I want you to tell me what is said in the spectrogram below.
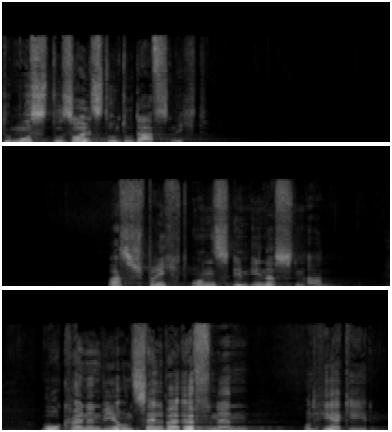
du musst, du sollst und du darfst nicht. Was spricht uns im Innersten an? Wo können wir uns selber öffnen und hergeben?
